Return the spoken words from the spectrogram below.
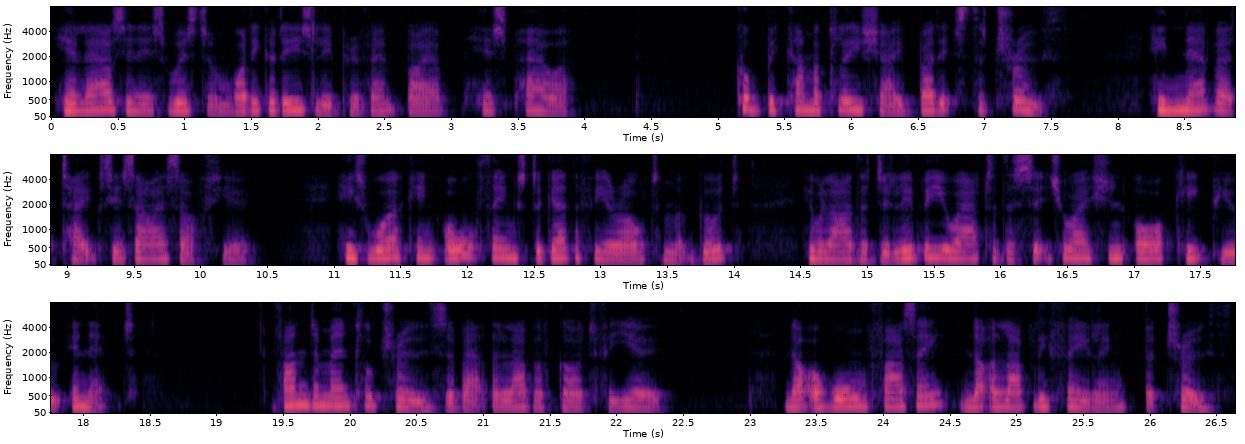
He allows in His wisdom what He could easily prevent by uh, His power. Could become a cliche, but it's the truth. He never takes His eyes off you. He's working all things together for your ultimate good. He will either deliver you out of the situation or keep you in it fundamental truths about the love of God for you. Not a warm fuzzy, not a lovely feeling, but truth.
